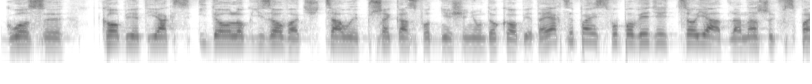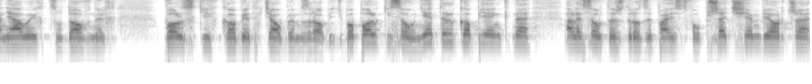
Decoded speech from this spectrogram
głosy kobiet, jak zideologizować cały przekaz w odniesieniu do kobiet. A ja chcę Państwu powiedzieć, co ja dla naszych wspaniałych, cudownych polskich kobiet chciałbym zrobić. Bo Polki są nie tylko piękne, ale są też, drodzy Państwo, przedsiębiorcze,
